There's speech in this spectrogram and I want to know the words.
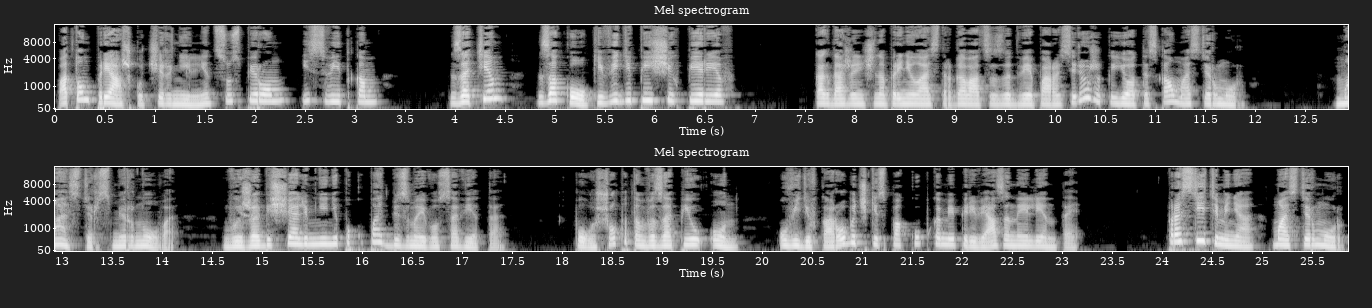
Потом пряжку-чернильницу с пером и свитком. Затем заколки в виде пищих перьев. Когда женщина принялась торговаться за две пары сережек, ее отыскал мастер Мур. «Мастер Смирнова, вы же обещали мне не покупать без моего совета!» Полушепотом возопил он – увидев коробочки с покупками, перевязанные лентой. «Простите меня, мастер Мур»,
